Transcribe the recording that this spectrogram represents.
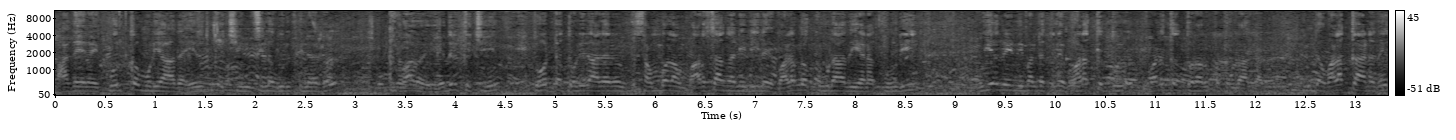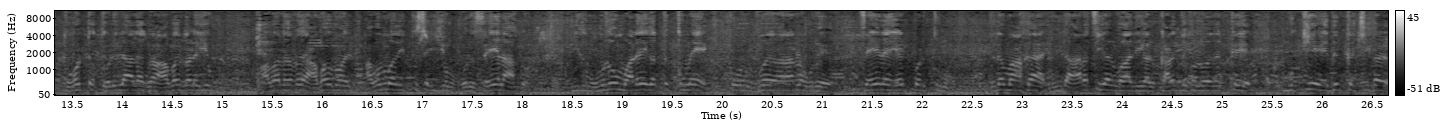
அதனை பொறுக்க முடியாத எதிர்க்கட்சியின் சில உறுப்பினர்கள் இவ்வாறு எதிர்க்கட்சியின் தோட்ட தொழிலாளர்களுக்கு சம்பளம் அரசாங்க நிதியிலே வழங்கக்கூடாது என கூறி உயர்நீதிமன்றத்திலே வழக்கு வழக்கு தொடரப்பட்டுள்ளார்கள். இந்த வழக்கானது தோட்ட தொழிலாளர்கள் அவர்களையும் அவர்களை அவமதி அவமதித்து செய்யும் ஒரு செயலாகும். இது முழு மலையகத்துக்குமே உபயோகமான ஒரு செயலை ஏற்படுத்தும் விதமாக இந்த அரசியல்வாதிகள் கலந்து கொள்வதற்கு முக்கிய எதிர்க்கட்சிகள்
